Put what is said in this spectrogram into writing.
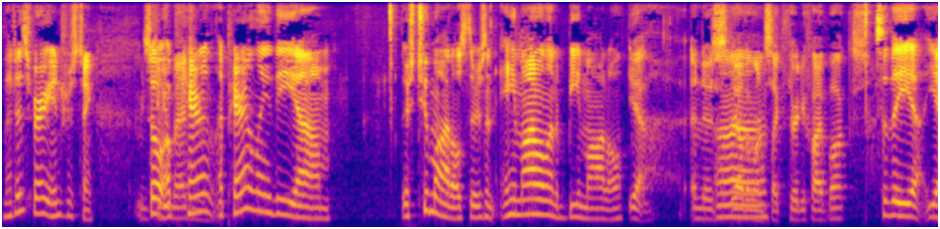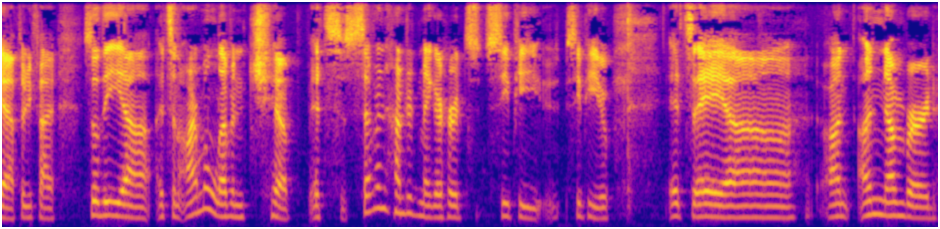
That is very interesting. Mean, So can you imagine- apparently, apparently the um, there's two models. There's an A model and a B model. yeah, and there's the other Uh, one's like thirty-five bucks. So the uh, yeah, 35. So the uh, it's an ARM 11 chip. It's 700 megahertz CPU. CPU. It's a uh, un- unnumbered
